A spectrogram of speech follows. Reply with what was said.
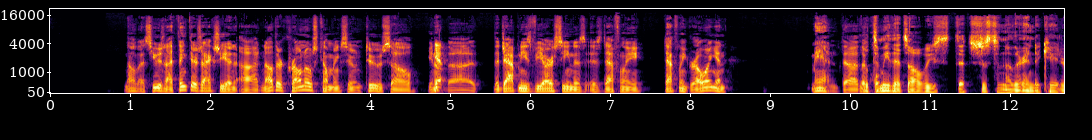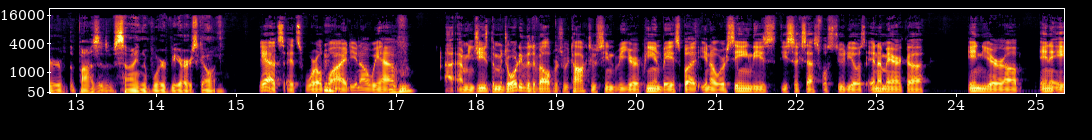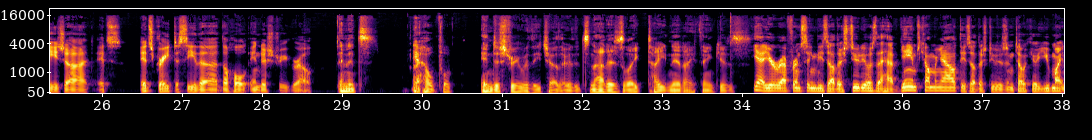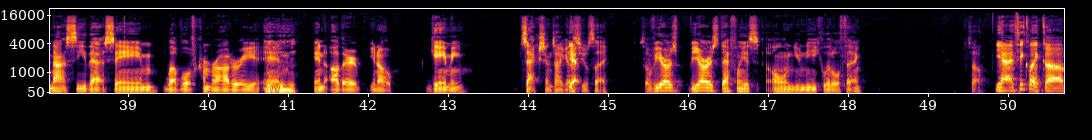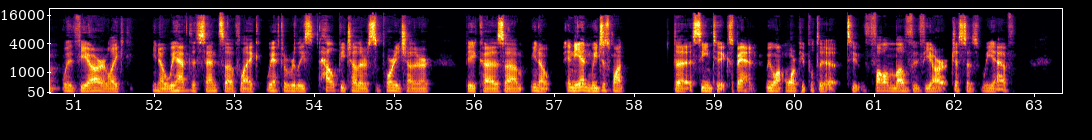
No, that's huge. And I think there's actually an, uh, another Chronos coming soon too. So you know Yep. the the Japanese VR scene is, is definitely definitely growing. And man, the, the Well, to me, that's always that's just another indicator of the positive sign of where VR is going. Yeah, it's it's worldwide. You know, we have. Mhm. I I mean, geez, the majority of the developers we talk to seem to be European based, but you know, we're seeing these these successful studios in America, in Europe, in Asia. It's it's great to see the the whole industry grow. and it's Yeah. a helpful industry with each other. It's not as like tight knit. I think is Yeah, you're referencing these other studios that have games coming out. These other studios in Tokyo, you might not see that same level of camaraderie in Mhm. in other you know gaming sections. I guess Yeah. you'll say. So VR is VR is definitely its own unique little thing. So Yeah, I think So- like um, with VR, like you know, we have the sense of like we have to really help each other, support each other, because um, you know, in the end, we just want the scene to expand. We want more people to to fall in love with VR just as we have,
